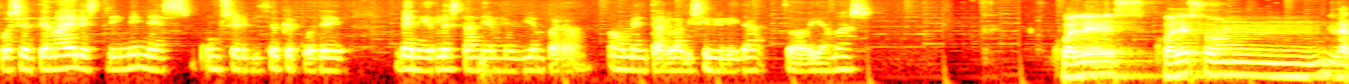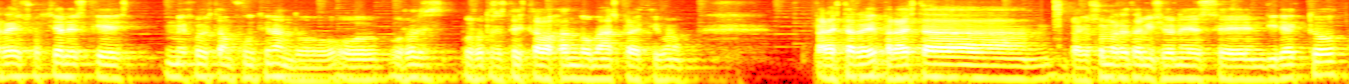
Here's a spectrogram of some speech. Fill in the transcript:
pues el tema del streaming es un servicio que puede venirles también muy bien para aumentar la visibilidad todavía más. ¿Cuáles, ¿Cuáles son las redes sociales que mejor están funcionando? ¿O vosotros, estáis trabajando más para decir, bueno, para esta, para esta, para que son las retransmisiones en directo,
